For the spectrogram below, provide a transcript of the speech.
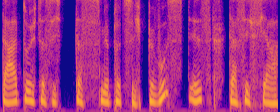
dadurch, dass ich dass mir plötzlich bewusst ist, dass ich es ja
